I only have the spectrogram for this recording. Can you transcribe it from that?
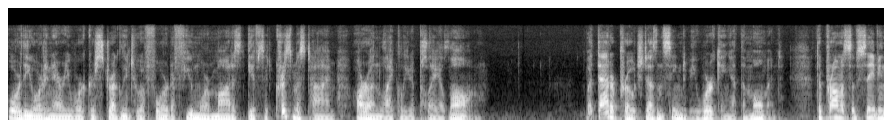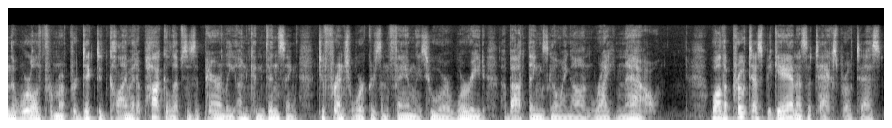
or the ordinary workers struggling to afford a few more modest gifts at Christmas time are unlikely to play along. But that approach doesn't seem to be working at the moment. The promise of saving the world from a predicted climate apocalypse is apparently unconvincing to French workers and families who are worried about things going on right now. While the protest began as a tax protest,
